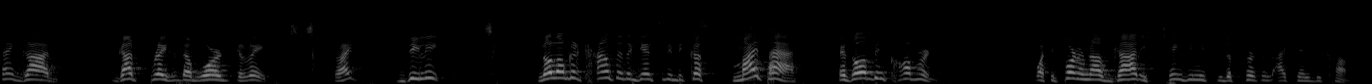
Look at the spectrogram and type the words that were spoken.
Thank God. God praises the word erase, right? delete, no longer counted against me because my past has all been covered. What's important now, God is changing me to the person I can become.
